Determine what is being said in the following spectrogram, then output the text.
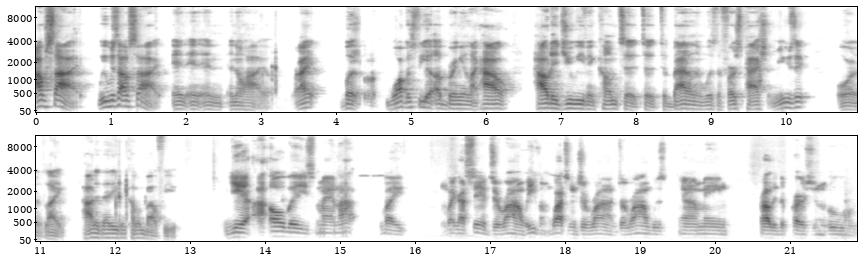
outside, we was outside in in in, in Ohio, right? But Sure. walk us through your upbringing, like how how did you even come to to to battling? Was the first passion music, or like how did that even come about for you? Yeah, I always, man, I like, like I said, Jerron, even watching Jerron, Jerron was, you know what I mean, probably the person who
